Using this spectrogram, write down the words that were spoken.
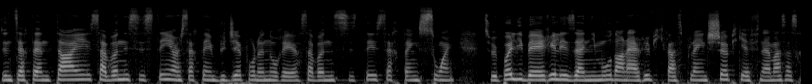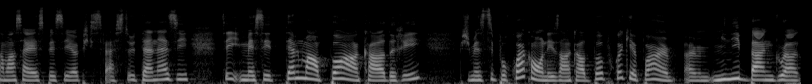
d'une certaine taille, ça va nécessiter un certain budget pour le nourrir, ça va nécessiter certains soins. Tu veux pas libérer les animaux dans la rue puis qu'ils fassent plein de chats puis que finalement ça se ramasse à la SPCA puis qu'ils se fassent sais, mais c'est tellement pas encadré. Puis je me suis dit pourquoi qu'on les encadre pas, pourquoi qu'il n'y a pas un, un mini background,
